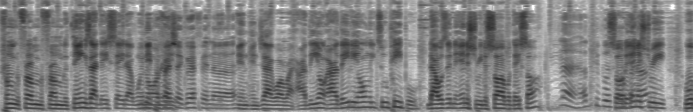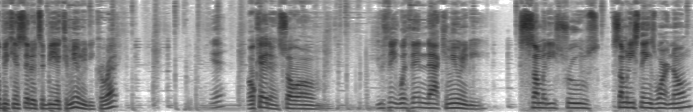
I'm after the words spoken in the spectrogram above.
From from from the things that they say that went on Professor in, Griff and uh, in, in Jaguar Wright? Are the are they the only two people that was in the industry that saw what they saw? nah, other people. So the spoken up. industry will be considered to be a community, correct? yeah. Okay then. So um you think within that community some of these truths some of these things weren't known?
